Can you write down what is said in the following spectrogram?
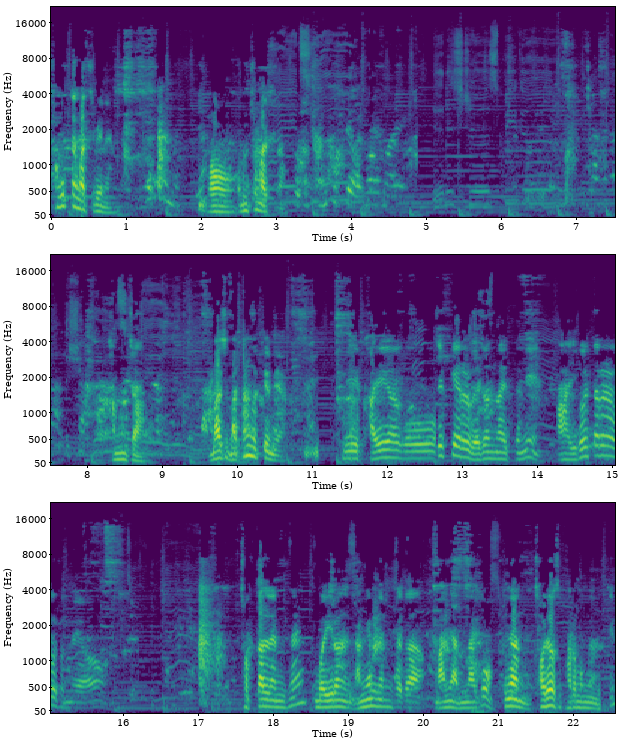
청국장 맛집이네. 어, 엄청 맛있다. 감자. 맛이 맛탕 느낌이에요. 이 가위하고 집게를 왜 줬나 했더니, 아, 이걸 자르라고 줬네요. 젓갈 냄새, 뭐 이런 양념 냄새가 많이 안 나고 그냥 절여서 바로 먹는 느낌?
